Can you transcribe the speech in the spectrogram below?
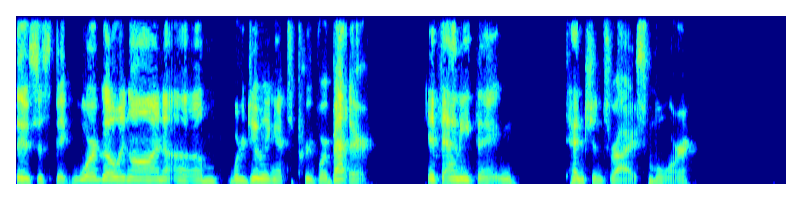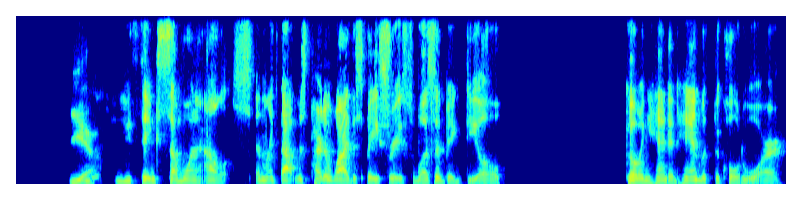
there's this big war going on. Um, we're doing it to prove we're better. If anything, tensions rise more. Yeah. You think someone else. And like that was part of why the space race was a big deal going hand in hand with the Cold War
